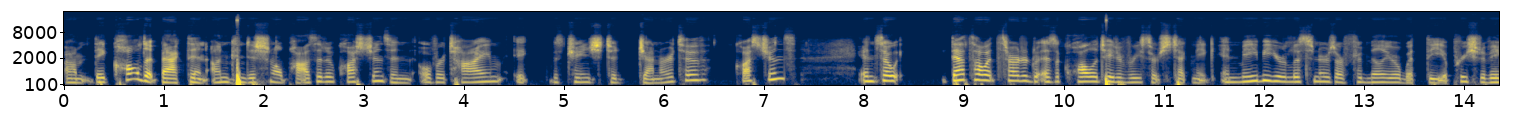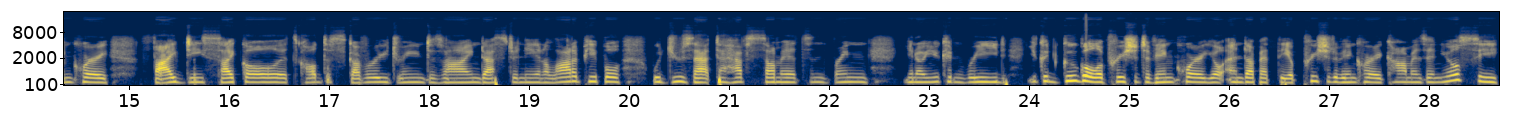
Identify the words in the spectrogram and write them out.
um, they called it back then unconditional positive questions, and over time it was changed to generative questions. And so that's how it started as a qualitative research technique. And maybe your listeners are familiar with the appreciative inquiry 5D cycle. It's called Discovery, Dream, Design, Destiny. And a lot of people would use that to have summits and bring, you know, you can read, you could Google appreciative inquiry. You'll end up at the appreciative inquiry commons and you'll see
